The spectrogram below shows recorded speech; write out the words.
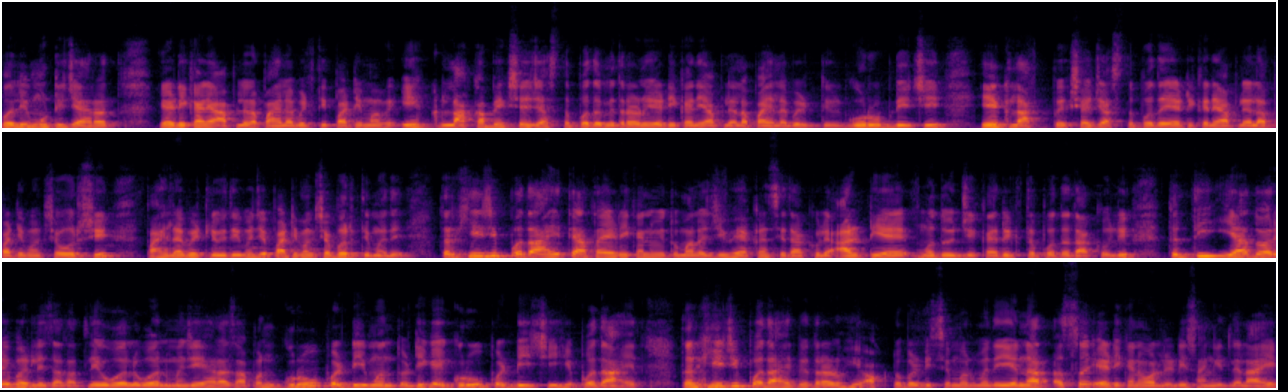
भली मोठी जाहिरात या ठिकाणी आपल्याला पाहायला भेटते. पाठीमागे एक लाखापेक्षा जास्त पदं मित्रांनो या ठिकाणी आपल्याला पाहायला भेटतील. ग्रुप डीची एक लाखपेक्षा जास्त पदं या ठिकाणी आपल्याला पाठीमागच्या वर्षी पाहायला भेटली होती म्हणजे पाठीमागच्या भरतीमध्ये. तर ही जी पदं आहेत ते आता या ठिकाणी मी तुम्हाला जी व्हॅकन्सी दाखवली आर टी आयमधून जी काय रिक्त रिक्त पदं दाखवली तर ती याद्वारे भरली जातात. लेवल वन म्हणजे ह्यालाच आपण ग्रुप डी म्हणतो ठीक आहे? ग्रुप डीची ही पदं आहेत. तर ही जी पदं आहेत मित्रांनो ही ऑक्टोबर डिसेंबरमध्ये येणार असं या ठिकाणी ऑलरेडी सांगितलेलं आहे.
